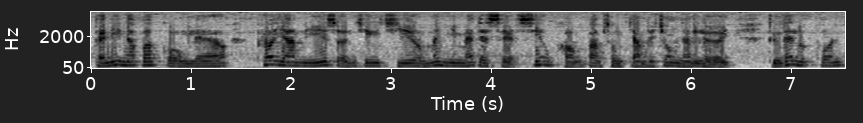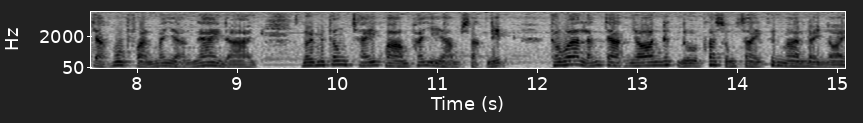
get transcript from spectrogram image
แต่นี่นับว่าโกงแล้ว ราะยามนี้สนชิงเชียวไม่มีแม้แต่เศษเสี้ยวของความทรงจำในช่วงนั้นเลย ถึงได้หลุดพ้นจากห้วงฝันมาอย่างง่ายดาย โดยไม่ต้องใช้ความพยายามสักนิดทว่าหลังจากย้อนนึกดูก็สงสัยขึ้นมาหน่อย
